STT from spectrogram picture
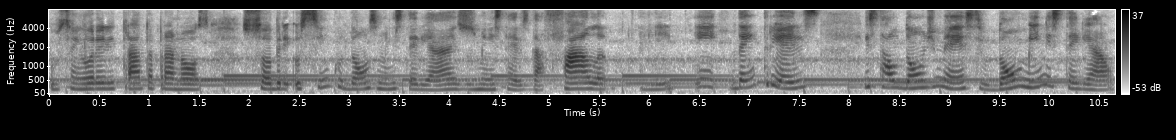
o Senhor ele trata para nós sobre os cinco dons ministeriais, os ministérios da fala, ali, e dentre eles está o dom de mestre, o dom ministerial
